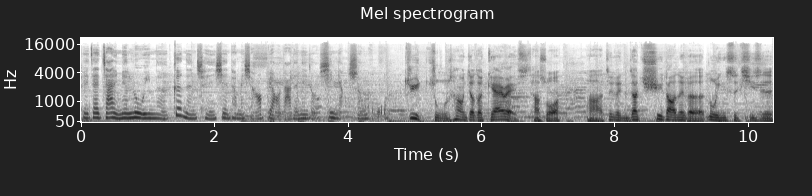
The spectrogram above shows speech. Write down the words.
所以在家里面录音呢，更能呈现他们想要表达的那种信仰生活。据主唱叫做 Gareth，他说啊，这个你知道去到那个录音室，其实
